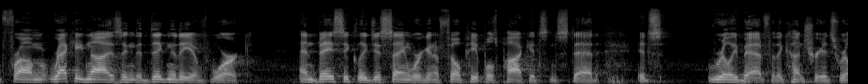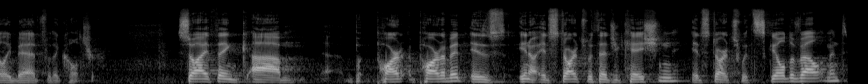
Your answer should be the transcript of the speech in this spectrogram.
from recognizing the dignity of work and basically just saying we're going to fill people's pockets instead, it's really bad for the country, it's really bad for the culture. So I think um, part, part of it is, you know, it starts with education, it starts with skill development,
